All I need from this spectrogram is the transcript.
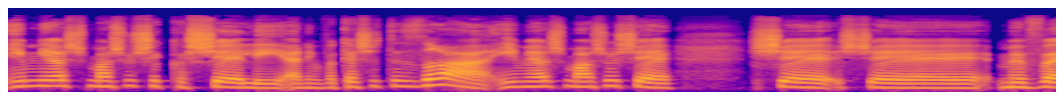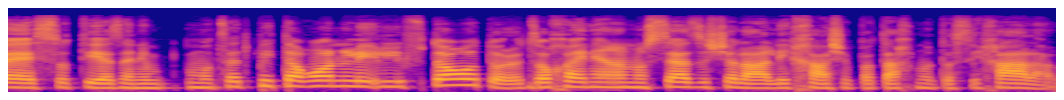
אם יש משהו שקשה לי, אני מבקשת עזרה. אם יש משהו ש, ש, שמבאס אותי, אז אני מוצאת פתרון לפתור אותו. לצורך העניין הנושא הזה של ההליכה שפתחנו את השיחה עליו.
